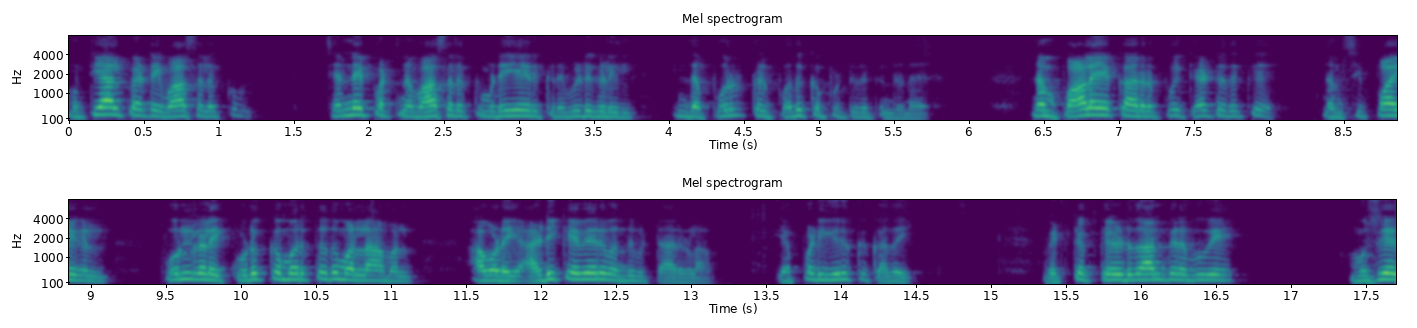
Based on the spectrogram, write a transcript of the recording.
முத்தியால்பேட்டை வாசலுக்கும் சென்னைப்பட்டின வாசலுக்கும் இடையே இருக்கிற வீடுகளில் இந்த பொருட்கள் பதுக்கப்பட்டிருக்கின்றன. நம் பாளையக்காரர் போய் கேட்டதுக்கு நம் சிப்பாய்கள் பொருள்களை கொடுக்க மறுத்ததும் அல்லாமல் அவனை அடிக்க வேறு வந்து விட்டார்களாம். எப்படி இருக்கு கதை? வெட்கக்கேடுதான் பிரபுவே. முசே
